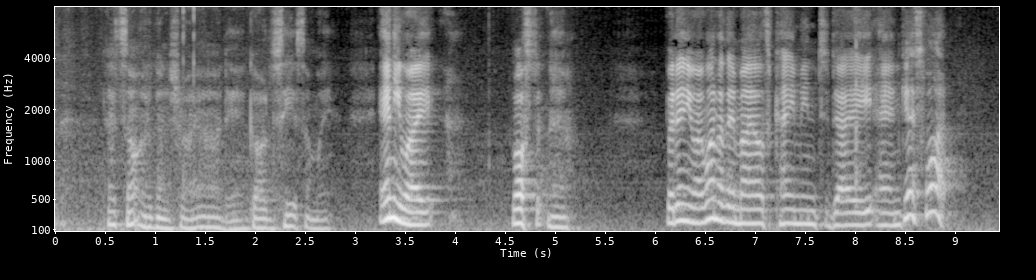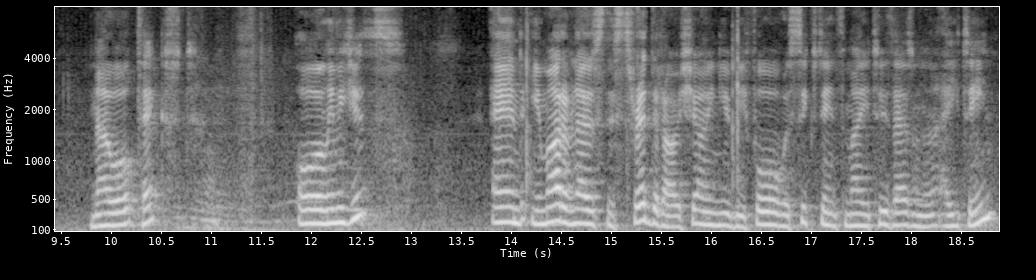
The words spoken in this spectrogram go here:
That's not what I'm going to try. Oh dear, God, it's here somewhere. Anyway, lost it now. But anyway, one of their mails came in today, and guess what? No alt text, all images. And you might have noticed this thread that I was showing you before was 16th May 2018.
